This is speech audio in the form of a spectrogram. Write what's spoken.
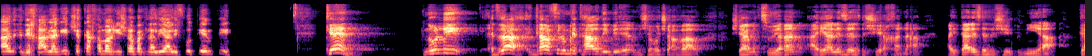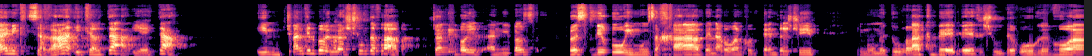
אני חייב להגיד שככה מרגישה בכללי האליפות TNT. כן, תנו לי, אתה יודע, גם אפילו מת הרדי בשבוע שעבר, שהיה מצוין, היה לזה איזושהי הכנה, הייתה לזה איזושהי בנייה, גם אם היא קצרה, היא קרתה, היא הייתה. עם ג'אנגל בוי לא היה שום דבר. ג'אנגל בוי, אני לא, לא הסבירו אם הוא זכה ב number 1 contendership, אם הוא מדורג באיזשהו דירוג גבוה,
